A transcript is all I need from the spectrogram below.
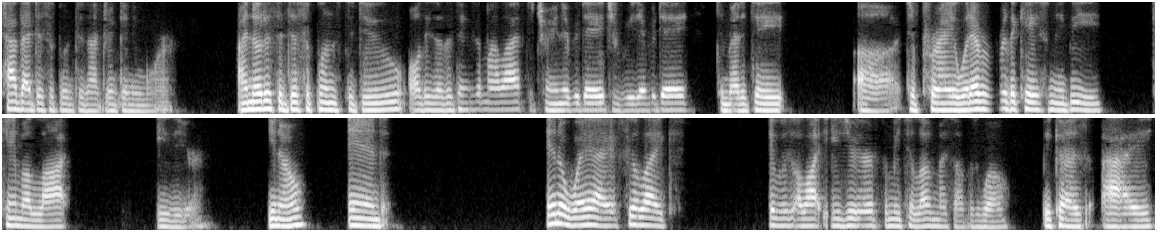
have that discipline to not drink anymore, I noticed the disciplines to do all these other things in my life, to train every day, to read every day, to meditate, uh, to pray, whatever the case may be, came a lot easier, you know? And in a way, I feel like it was a lot easier for me to love myself as well because I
